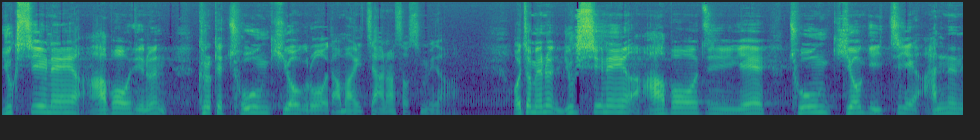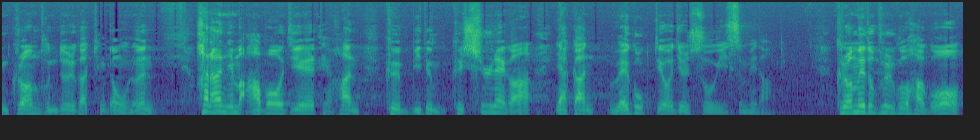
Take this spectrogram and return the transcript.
육신의 아버지는 그렇게 좋은 기억으로 남아 있지 않았었습니다. 어쩌면은 육신의 아버지의 좋은 기억이 있지 않는 그런 분들 같은 경우는 하나님 아버지에 대한 그 믿음, 그 신뢰가 약간 왜곡되어질 수 있습니다. 그럼에도 불구하고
